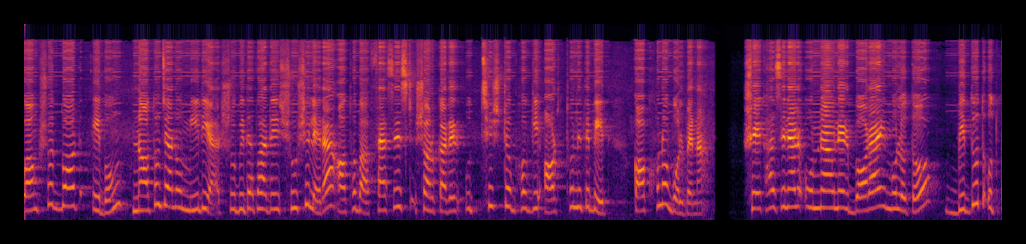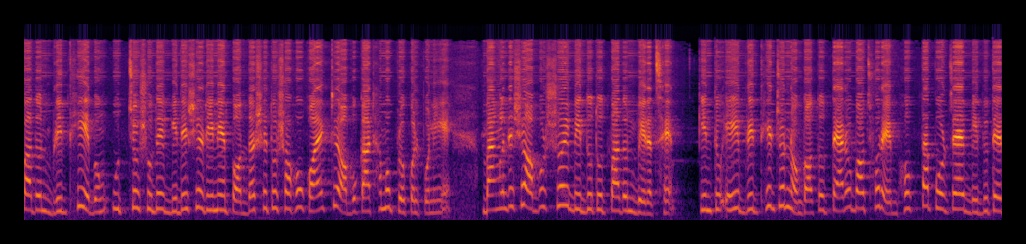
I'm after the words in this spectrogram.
বংশোদ্ভদ এবং নতজানু মিডিয়া সুবিধাবাদী সুশীলেরা অথবা ফ্যাসিস্ট সরকারের উচ্ছিষ্টভোগী অর্থনীতিবিদ কখনো বলবে না। শেখ হাসিনার উন্নয়নের বড়াই মূলত বিদ্যুৎ উৎপাদন বৃদ্ধি এবং উচ্চ সুদে বিদেশি ঋণে পদ্মা সেতু সহ কয়েকটি অবকাঠামো প্রকল্প নিয়ে। বাংলাদেশে অবশ্যই বিদ্যুৎ উৎপাদন বেড়েছে, কিন্তু এই বৃদ্ধির জন্য গত ১৩ বছরে ভোক্তা পর্যায়ে বিদ্যুতের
